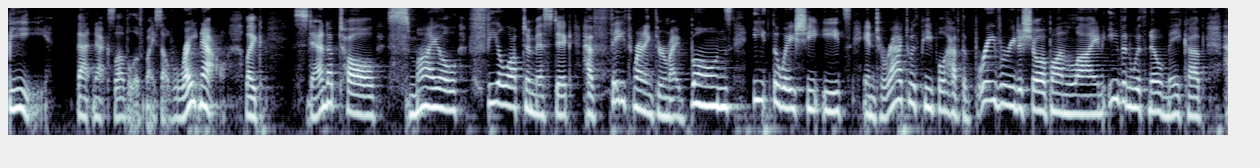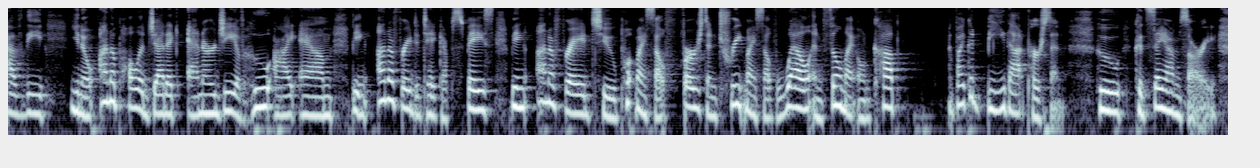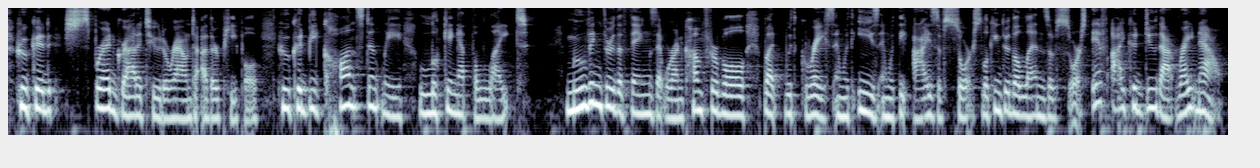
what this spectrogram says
be that next level of myself right now, like, stand up tall, smile, feel optimistic, have faith running through my bones, eat the way she eats, interact with people, have the bravery to show up online even with no makeup, have the, you know, unapologetic energy of who I am, being unafraid to take up space, being unafraid to put myself first and treat myself well and fill my own cup if I could be that person who could say, I'm sorry, who could spread gratitude around to other people, who could be constantly looking at the light, moving through the things that were uncomfortable, but with grace and with ease and with the eyes of Source, looking through the lens of Source. If I could do that right now,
